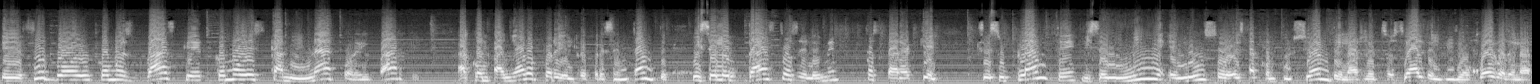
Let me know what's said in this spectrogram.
eh, fútbol, cómo es básquet, cómo es caminar por el parque, acompañado por el representante. Y se le da estos elementos para que se suplante y se elimine el uso, esta compulsión de la red social, del videojuego, de la,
